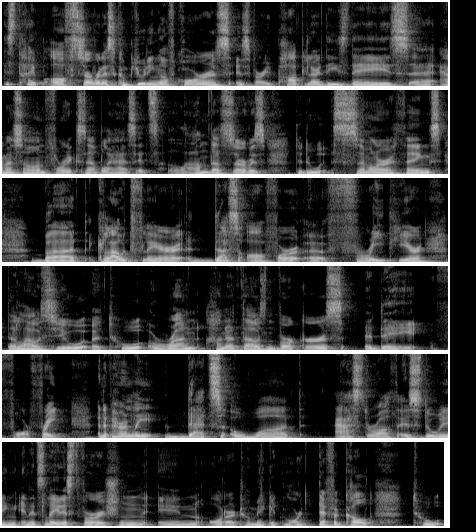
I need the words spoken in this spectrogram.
This type of serverless computing, of course, is very popular these days. Uh, Amazon, for example, has its Lambda service to do similar things, but Cloudflare does offer a free tier that allows you uh, to run 100,000 workers a day for free. And apparently, that's what Astaroth is doing in its latest version in order to make it more difficult to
